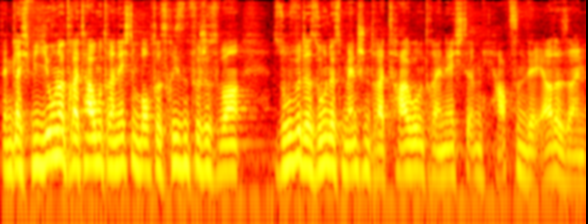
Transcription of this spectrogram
Denn gleich wie Jona drei Tage und drei Nächte im Bauch des Riesenfisches war, so wird der Sohn des Menschen drei Tage und drei Nächte im Herzen der Erde sein.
